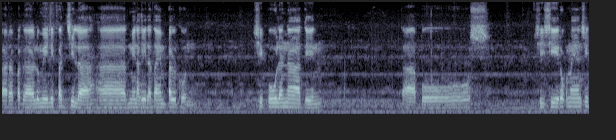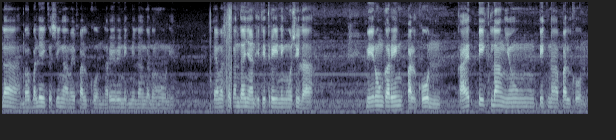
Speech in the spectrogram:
Para pag ah, lumilipad sila at may nakita tayong palkon, sipulan natin. Tapos sisirok na yan sila. Babalik kasi nga may palkon. Naririnig nila ang ganong huni. Kaya mas maganda niyan, ititraining mo sila. Meron ka ring palkon. Kahit fake lang yung fake na palkon.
